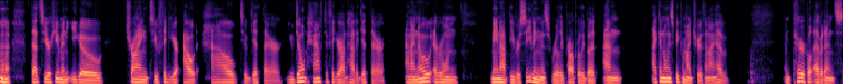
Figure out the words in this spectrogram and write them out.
trail. that's your human ego trying to figure out how to get there. You don't have to figure out how to get there. And I know everyone may not be receiving this really properly, but I'm, I can only speak from my truth, and I have empirical evidence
